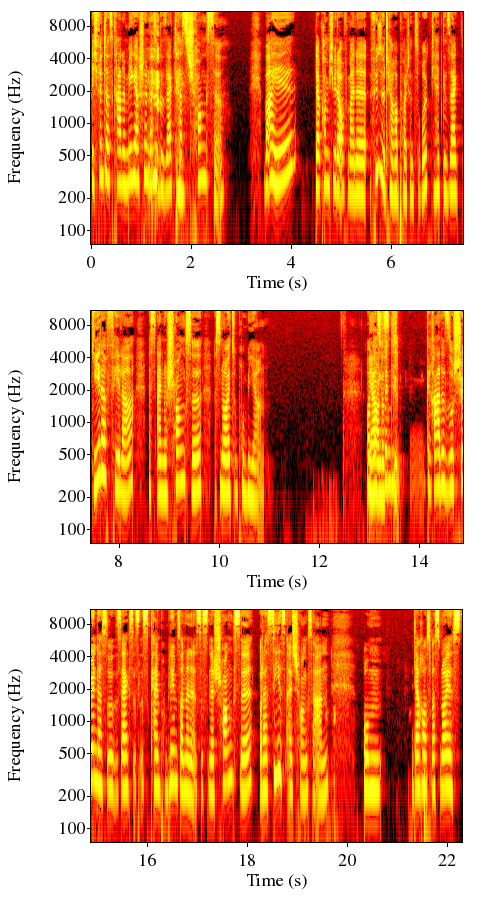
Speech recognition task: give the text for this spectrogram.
Ich finde das gerade mega schön, dass du gesagt hast, Chance. Weil da komme ich wieder auf meine Physiotherapeutin zurück, die hat gesagt, jeder Fehler ist eine Chance, es neu zu probieren. Und ja, das finde ich gerade so schön, dass du sagst, es ist kein Problem, sondern es ist eine Chance oder sieh es als Chance an, um daraus was Neues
